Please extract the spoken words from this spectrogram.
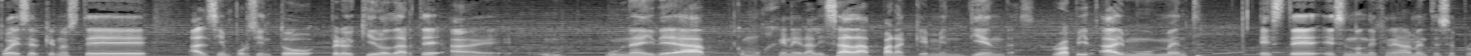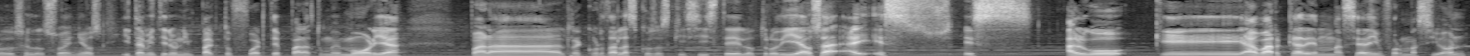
Puede ser que no esté al 100%, pero quiero darte eh, un- una idea como generalizada para que me entiendas. Rapid Eye Movement. Este es en donde generalmente se producen los sueños y también tiene un impacto fuerte para tu memoria, para recordar las cosas que hiciste el otro día. O sea, es, es algo que abarca demasiada información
